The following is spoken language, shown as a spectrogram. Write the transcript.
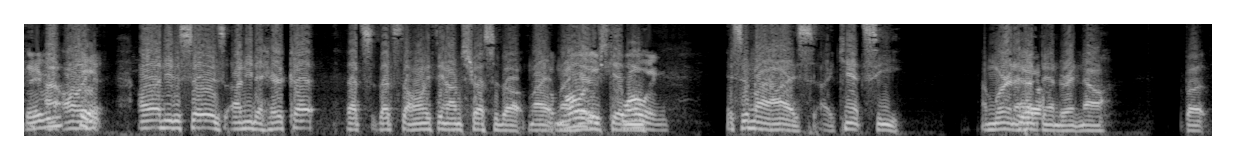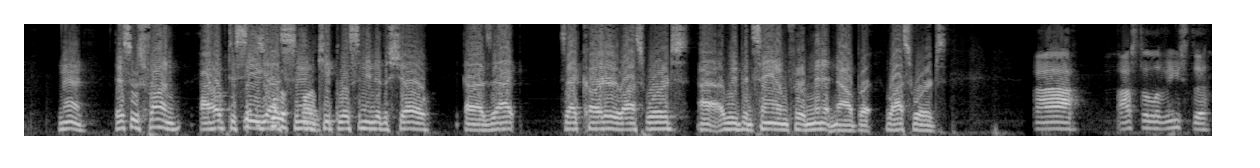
David, I, all, I, all, I, need to say is I need a haircut. That's that's the only thing I'm stressed about. My the my hair is getting flowing. It's in my eyes. I can't see. I'm wearing a yeah. headband right now. But man, this was fun. I hope to see this you guys soon. Fun. Keep listening to the show. Uh, Zach Zach Carter, last words. Uh, we've been saying them for a minute now, but last words. Ah, uh, hasta la vista.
